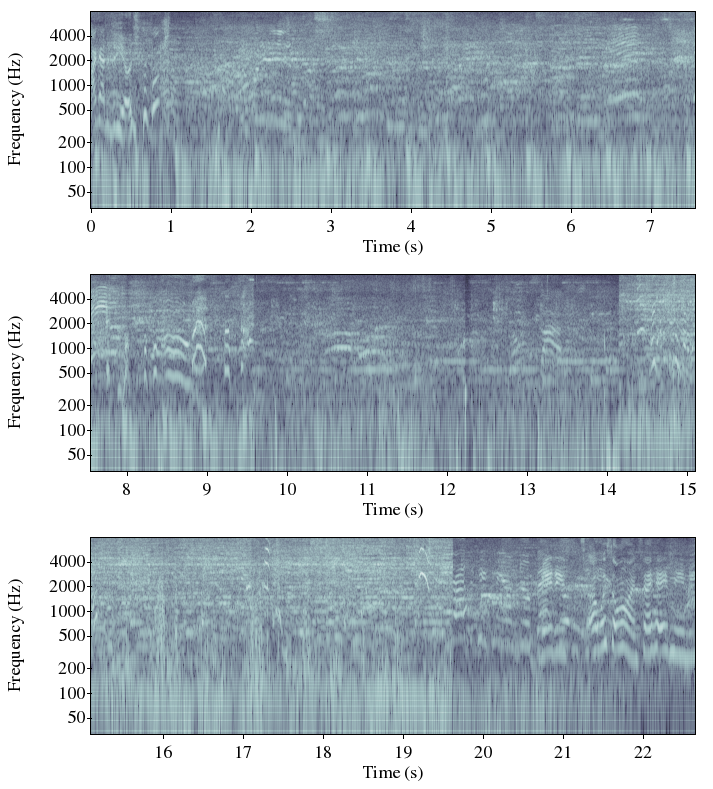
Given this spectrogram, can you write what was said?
I got a video. Oh, it's on. Say hey, Mandy.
